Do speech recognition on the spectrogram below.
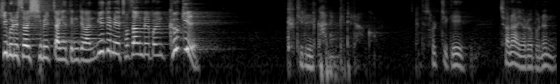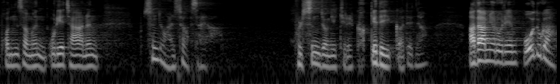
히브리서 11장에 등장한 믿음의 조상들 보인 그 길, 그 길을 가는 길이라고. 근데 솔직히 저나 여러분은 본성은 우리의 자아는 순종할 수 없어요. 불순종의 길을 걷게 돼 있거든요. 아담이로 우리는 모두가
